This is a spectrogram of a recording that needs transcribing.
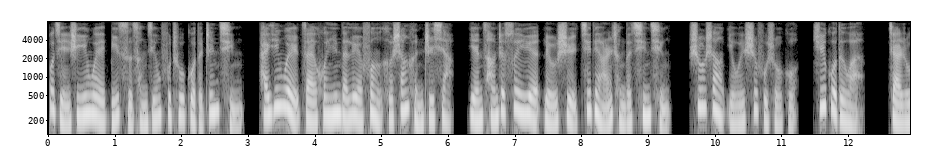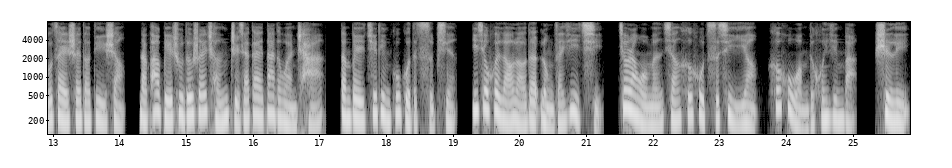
不仅是因为彼此曾经付出过的真情，还因为在婚姻的裂缝和伤痕之下，掩藏着岁月流逝积淀而成的亲情。书上有位师傅说过，鞠过的碗，假如再摔到地上，哪怕别处都摔成指甲盖大的碗茶，但被拘定箍过的瓷片，依旧会牢牢的拢在一起。就让我们像呵护瓷器一样呵护我们的婚姻吧。事例，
